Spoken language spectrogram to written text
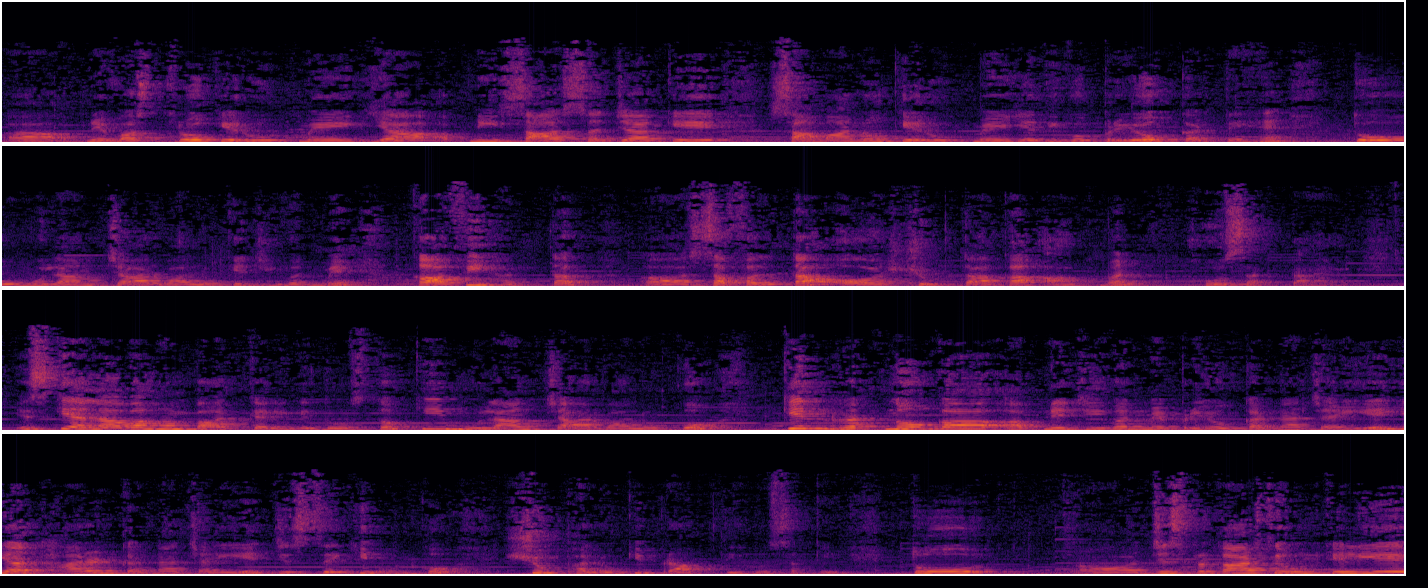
अपने वस्त्रों के रूप में या अपनी साज सज्जा के सामानों के रूप में यदि वो प्रयोग करते हैं तो मूलांक चार वालों के जीवन में काफ़ी हद तक सफलता और शुभता का आगमन हो सकता है। इसके अलावा हम बात करेंगे दोस्तों कि मूलांक चार वालों को किन रत्नों का अपने जीवन में प्रयोग करना चाहिए या धारण करना चाहिए जिससे कि उनको शुभ फलों की प्राप्ति हो सके। तो जिस प्रकार से उनके लिए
